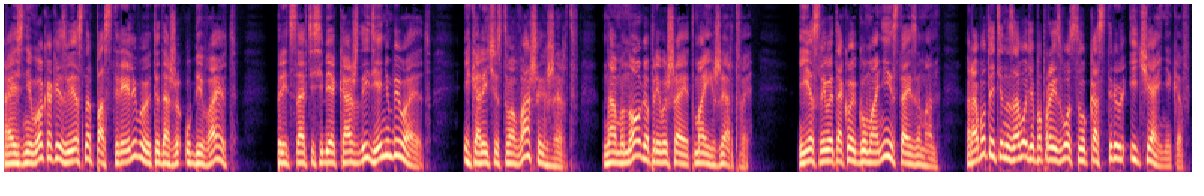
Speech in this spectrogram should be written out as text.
А из него, как известно, постреливают и даже убивают. Представьте себе, каждый день убивают. И количество ваших жертв намного превышает мои жертвы. Если вы такой гуманист, Айземан, — Работаете на заводе по производству кастрюль и чайников.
